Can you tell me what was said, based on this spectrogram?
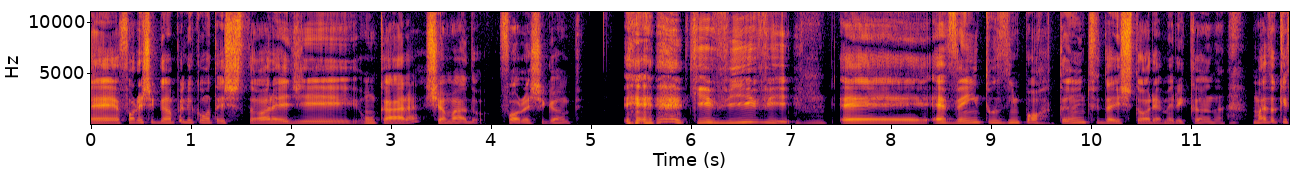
É, Forrest Gump ele conta a história de um cara chamado Forrest Gump que vive é, eventos importantes da história americana. Mas o que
